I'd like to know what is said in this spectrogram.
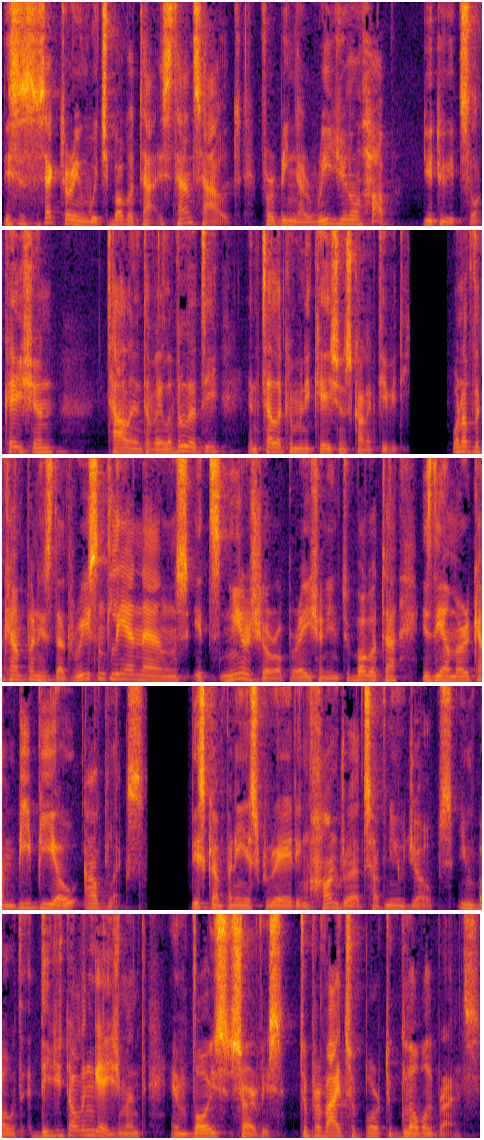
This is a sector in which Bogota stands out for being a regional hub due to its location, talent availability, and telecommunications connectivity. One of the companies that recently announced its nearshore operation into Bogota is the American BPO Outlex. This company is creating hundreds of new jobs in both digital engagement and voice service to provide support to global brands.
